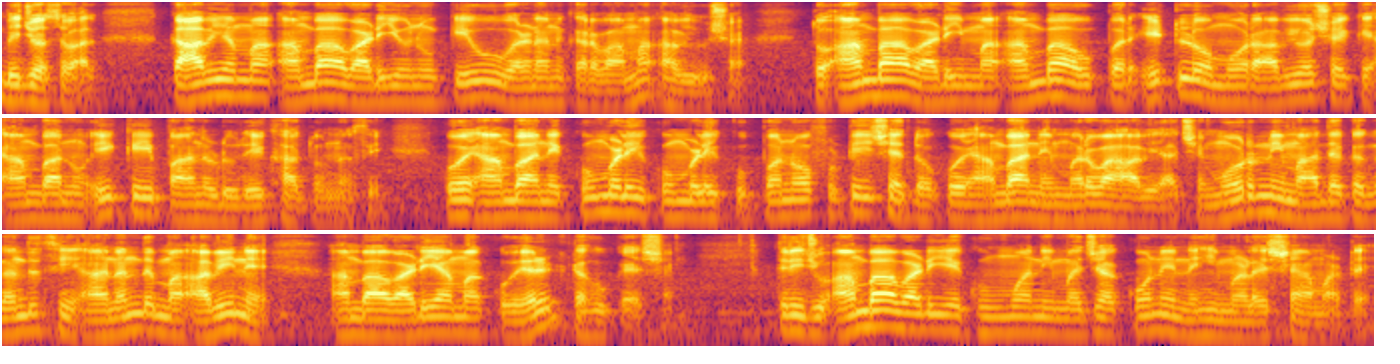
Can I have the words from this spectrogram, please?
બીજો સવાલ, કાવ્યમાં આંબાવાડીઓનું કેવું વર્ણન કરવામાં આવ્યું છે? તો આંબાવાડીમાં આંબા ઉપર એટલો મોર આવ્યો છે કે આંબાનું એકેય પાંદડું દેખાતું નથી. કોઈ આંબાને કુંબળી કુંબળી કૂપનો ફૂટી છે તો કોઈ આંબાને મરવા આવ્યા છે. મોરની માદક ગંધથી આનંદમાં આવીને આંબાવાડિયામાં કોયલ ટહુકે છે. ત્રીજું, આંબાવાડીએ ઘૂમવાની મજા કોને નહીં મળે શા માટે?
